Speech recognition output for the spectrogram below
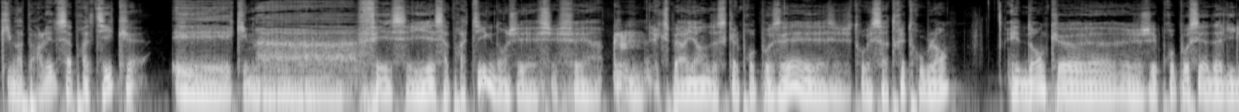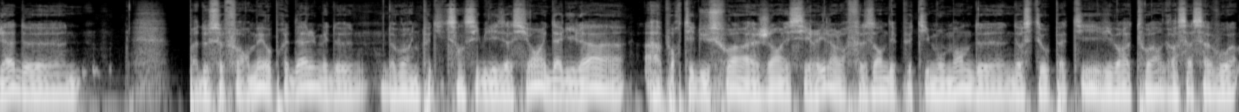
qui m'a parlé de sa pratique et qui m'a fait essayer sa pratique. Donc j'ai fait l'expérience de ce qu'elle proposait et j'ai trouvé ça très troublant. Et donc euh, j'ai proposé à Dalila de pas de se former auprès d'elle, mais de d'avoir une petite sensibilisation. Et Dalila a apporté du soin à Jean et Cyril en leur faisant des petits moments d'ostéopathie vibratoire grâce à sa voix,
